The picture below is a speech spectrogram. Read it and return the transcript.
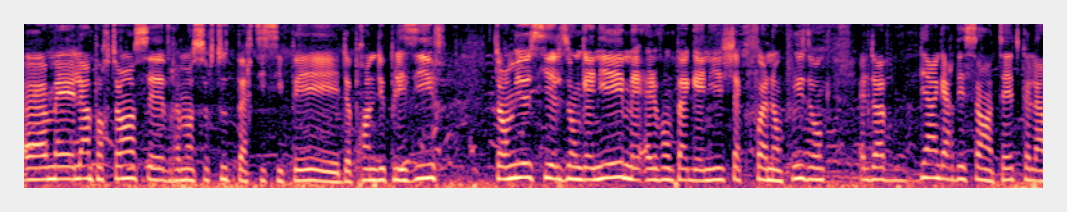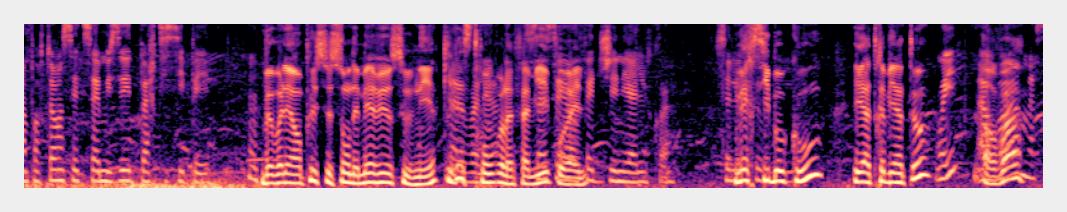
Euh, mais l'important, c'est vraiment surtout de participer et de prendre du plaisir. Tant mieux si elles ont gagné, mais elles vont pas gagner chaque fois non plus. Donc, elles doivent bien garder ça en tête que l'important, c'est de s'amuser et de participer. Ben voilà, en plus ce sont des merveilleux souvenirs qui Ben resteront voilà. pour la famille et Ça, pour c'est elles. en fait génial, quoi. C'est Merci souvenir. beaucoup et à très bientôt. Oui, Au revoir. Merci.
